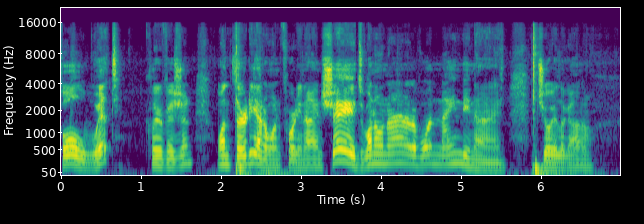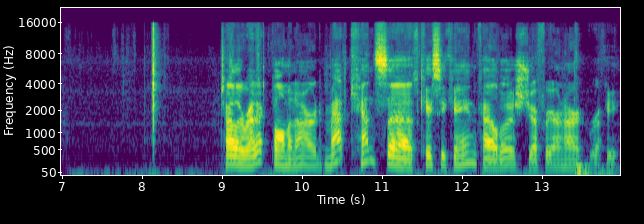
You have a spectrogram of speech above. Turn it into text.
Cole Whitt, Clear Vision, 130 out of 149. Shades, 109 out of 199. Joey Logano. Tyler Reddick, Paul Menard, Matt Kenseth, Kasey Kahne, Kyle Busch, Jeffrey Earnhardt, rookie.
